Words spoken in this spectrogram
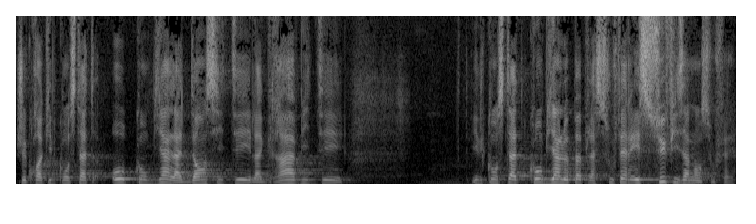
Je crois qu'il constate ô combien la densité, la gravité, il constate combien le peuple a souffert et suffisamment souffert.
